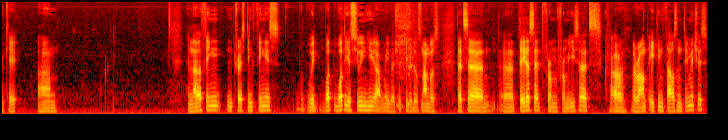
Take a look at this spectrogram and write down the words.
Okay. Um, another thing, interesting thing is what we what what you're seeing here. Uh, maybe I should give you those numbers. That's a, a data set from from ESA. It's uh, around 18,000 images.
